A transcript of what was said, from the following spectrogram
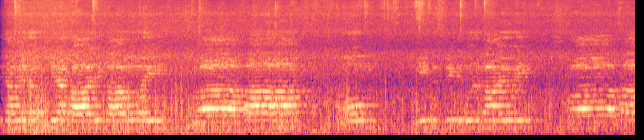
চারিদামে দক্ষিণা কালিকা ওই স্বাহা ওম হ্রিং শ্রী দুর্গায় ওই স্বাহা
